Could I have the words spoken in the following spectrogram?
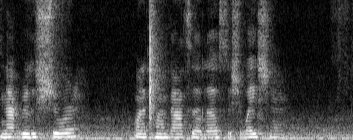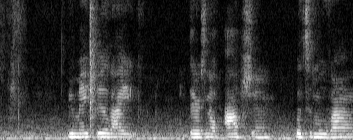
Not really sure when it comes down to a love situation. You may feel like there's no option but to move on,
